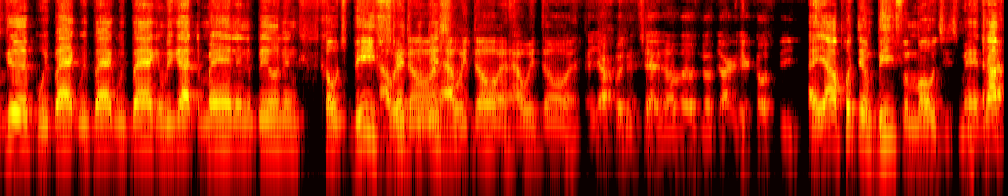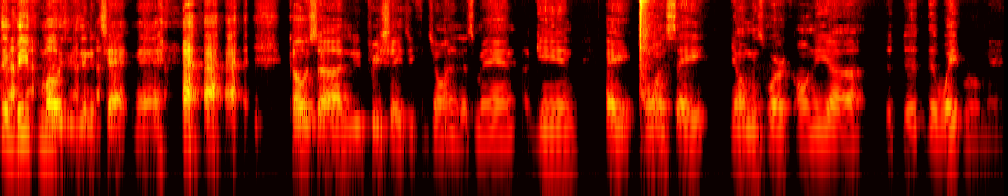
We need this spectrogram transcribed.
good? We back, we back, we back, and we got the man in the building, Coach Beef. How we doing? How we doing? How we doing? Hey, y'all put in the chat. Y'all let us know if y'all can hear Coach Beef. Hey, y'all put them beef emojis, man. Drop them beef emojis in the chat, man. Coach, uh, we appreciate you for joining us, man. Again, hey, I want to say yeoman's work on the uh the, the, the weight room, man.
